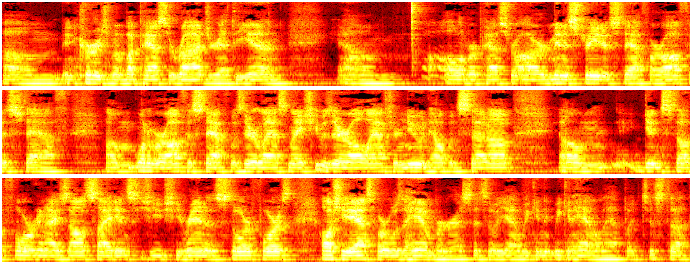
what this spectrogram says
um, encouragement by Pastor Roger at the end. Um, all of our pastor, our administrative staff, our office staff. Um, one of our office staff was there last night. She was there all afternoon helping set up, um, getting stuff organized outside. And she she ran to the store for us. All she asked for was a hamburger. I said, so yeah, we can we can handle that. But just uh,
